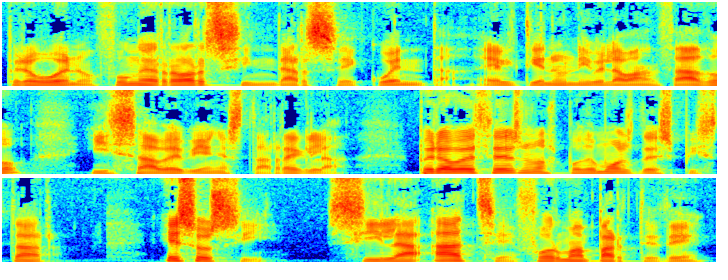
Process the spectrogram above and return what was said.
Pero bueno, fue un error sin darse cuenta. Él tiene un nivel avanzado y sabe bien esta regla. Pero a veces nos podemos despistar. Eso sí, si la H forma parte de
